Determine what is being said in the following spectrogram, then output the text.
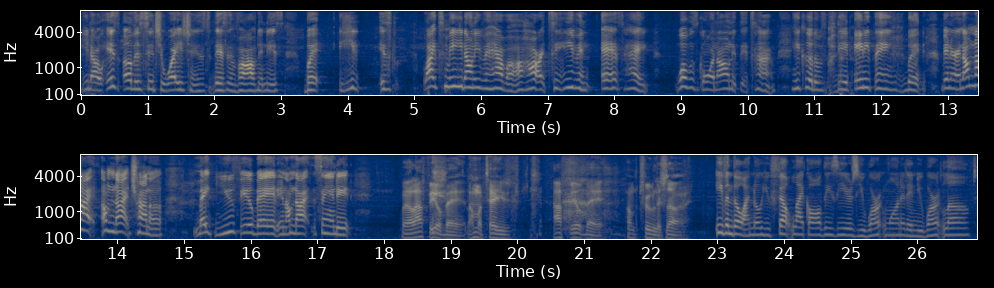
you know, it's other situations that's involved in this. But he is like to me, he don't even have a heart to even ask, hey, what was going on at that time? He could have did anything but been there. And I'm not, I'm not trying to make you feel bad, and I'm not saying that. Well, I feel bad. I'm gonna tell you, I feel bad. I'm truly sorry. Even though I know you felt like all these years you weren't wanted and you weren't loved,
